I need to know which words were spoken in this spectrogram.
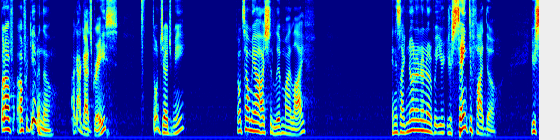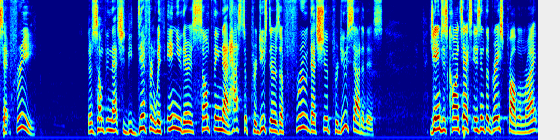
But I'm, I'm forgiven though. I got God's grace. Don't judge me. Don't tell me how I should live my life. And it's like, No, no, no, no, but you're, you're sanctified though. You're set free. There's something that should be different within you. There is something that has to produce. There's a fruit that should produce out of this. James's context isn't the grace problem, right?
